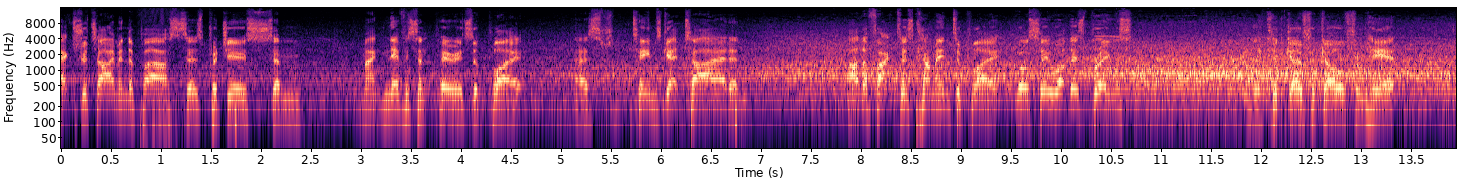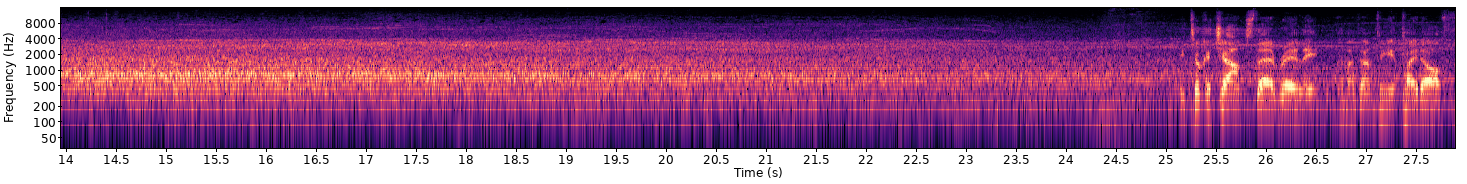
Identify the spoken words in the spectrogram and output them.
Extra time in the past has produced some magnificent periods of play. As teams get tired and other factors come into play, we'll see what this brings. Well, he could go for goal from here. He took a chance there, really, and I don't think it paid off.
